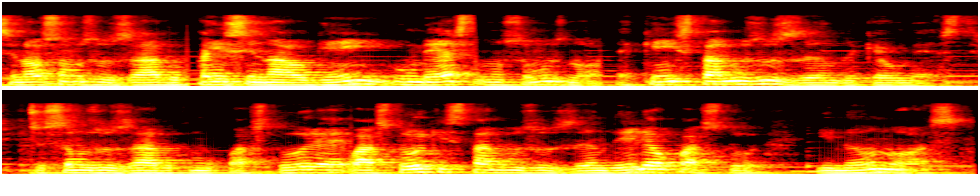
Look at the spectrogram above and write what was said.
Se nós somos usados para ensinar alguém, o mestre não somos nós, é quem está nos usando que é o mestre. Se somos usados como pastor, é o pastor que está nos usando, ele é o pastor e não nós.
